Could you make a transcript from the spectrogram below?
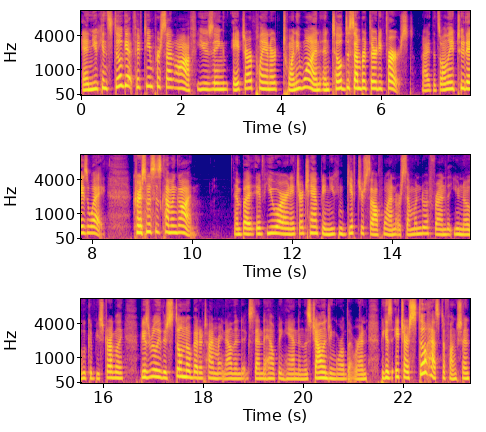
and you can still get 15% off using HR Planner 21 until December 31st. All right, that's only two days away. Christmas is come and gone. And but if you are an HR champion, you can gift yourself one or send one to a friend that you know who could be struggling because really there's still no better time right now than to extend a helping hand in this challenging world that we're in because HR still has to function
